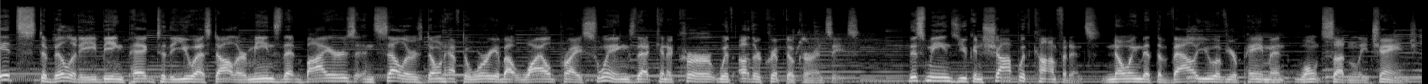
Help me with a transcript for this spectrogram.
Its stability, being pegged to the US dollar, means that buyers and sellers don't have to worry about wild price swings that can occur with other cryptocurrencies. This means you can shop with confidence, knowing that the value of your payment won't suddenly change.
